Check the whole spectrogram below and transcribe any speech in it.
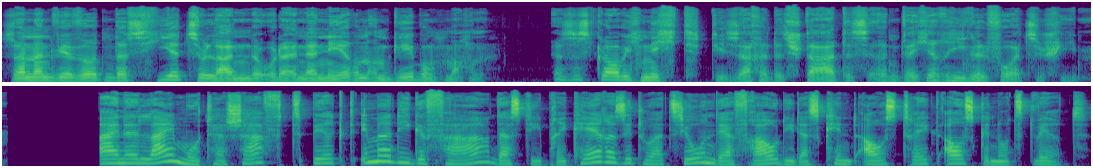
sondern wir würden das hierzulande oder in der näheren Umgebung machen. Es ist, glaube ich, nicht die Sache des Staates, irgendwelche Riegel vorzuschieben. Eine Leihmutterschaft birgt immer die Gefahr, dass die prekäre Situation der Frau, die das Kind austrägt, ausgenutzt wird,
